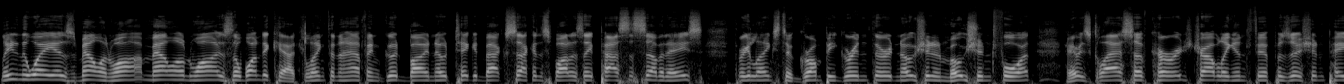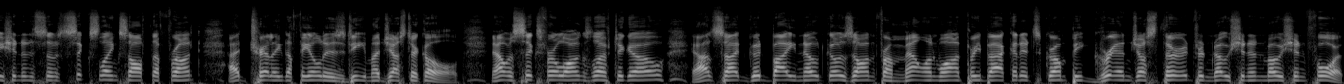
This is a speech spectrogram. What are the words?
Leading the way is Malinois. Malinois is the one to catch. Length and a half and Goodbye note. Take it back second spot as they pass the seven ace. Three lengths to Grumpy Grin third. Notion and Motion fourth. Here's Glass of Courage traveling in fifth position. Patient some six lengths off the front. And trailing the field is De Majestical. Now with six furlongs left to go. Outside goodbye note goes on from Malinois. Three back at its grumpy grin. Just third from Notion and Motion fourth.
